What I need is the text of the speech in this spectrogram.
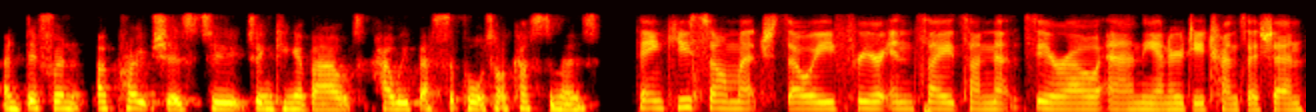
and different approaches to thinking about how we best support our customers. Thank you so much, Zoe, for your insights on net zero and the energy transition.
